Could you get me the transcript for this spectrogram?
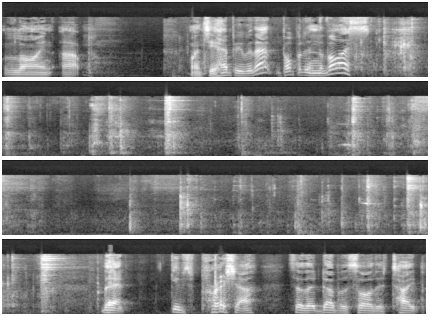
line up. Once you're happy with that, pop it in the vise. That gives pressure so that double-sided tape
